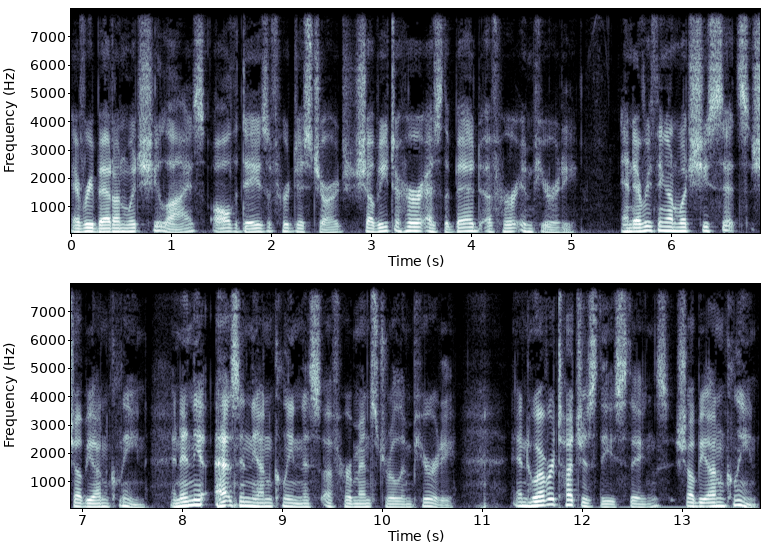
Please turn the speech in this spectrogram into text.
Every bed on which she lies, all the days of her discharge, shall be to her as the bed of her impurity, and everything on which she sits shall be unclean, and in the, as in the uncleanness of her menstrual impurity. And whoever touches these things shall be unclean,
